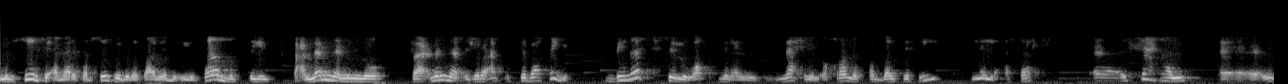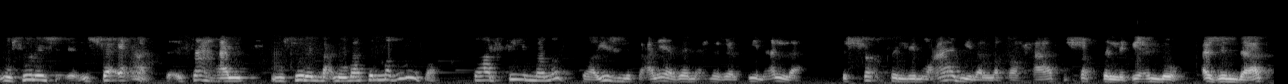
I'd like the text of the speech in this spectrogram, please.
اللي بصير في أمريكا بصير في بريطانيا اللي صار بالصين تعلمنا منه فعملنا إجراءات استباقية. بنفس الوقت من الناحية الأخرى اللي تفضلت فيه للأسف آه، سهل وصول الشائعات سهل وصول المعلومات المغلوطة. صار في منصة يجلس عليها زي ما إحنا جالسين هلأ الشخص اللي معادي للقاحات الشخص اللي في عنده أجندات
